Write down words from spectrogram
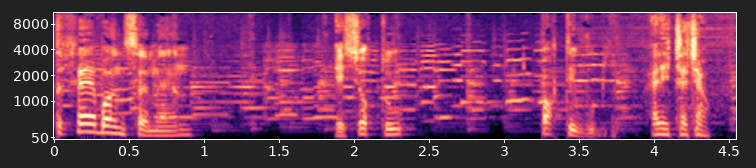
très bonne semaine et surtout, portez-vous bien. Allez, ciao ciao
